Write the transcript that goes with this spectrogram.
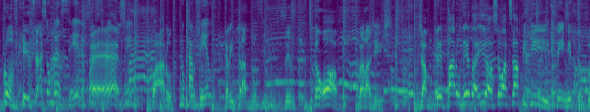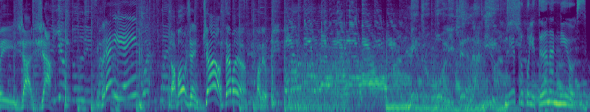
Aproveita. Na sobrancelha, pode É, ser também. claro. No Poxa, cabelo. aquela entrada no ouvido, às vezes. Então, ó, vai lá, gente. Já prepara o dedo aí, ó, seu WhatsApp que tem Metroplay já já. Segura aí, hein? Tá bom, gente? Tchau, até amanhã. Valeu. Metropolitana News. Metropolitana News.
